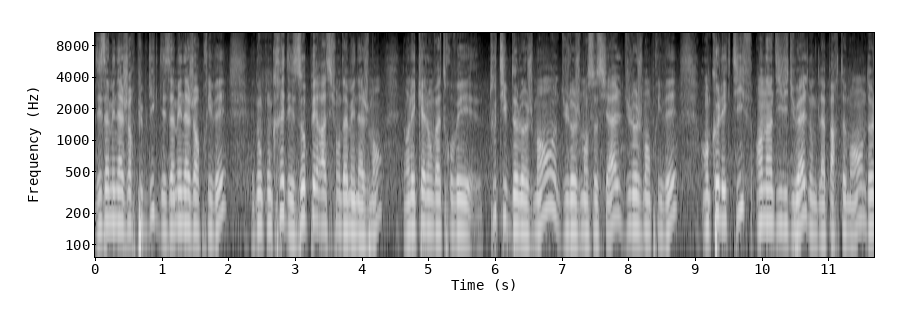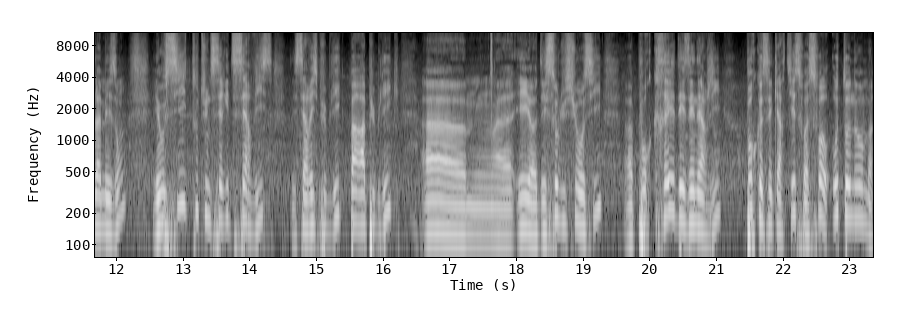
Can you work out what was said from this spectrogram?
des aménageurs publics, des aménageurs privés. Et donc on crée des opérations d'aménagement dans lesquelles on va trouver tout type de logement, du logement social, du logement privé, en collectif, en individuel, donc de l'appartement, de la maison, et aussi toute une série de services, des services publics, parapublics, euh, et euh, des solutions aussi euh, pour créer des énergies pour que ces quartiers soient soit autonomes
